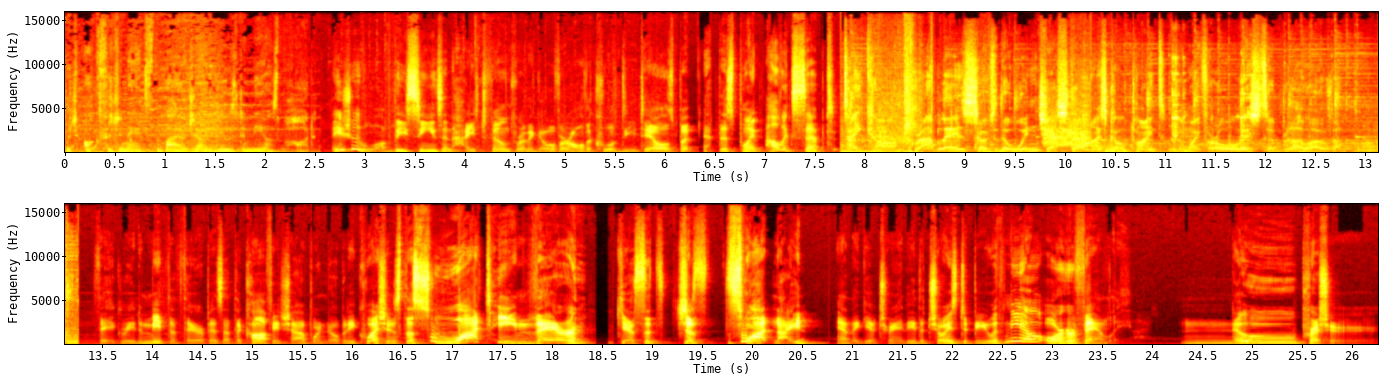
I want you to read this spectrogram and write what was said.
which oxygenates the biogel used in Neo's pod. I usually love these scenes in heist films where they go over all the cool details, but at this point, I'll accept. Take calm, grab Liz, go to the Winchester, ice cold pint, and wait for all this to blow over. They agree to meet the therapist at the coffee shop where nobody questions the SWAT team there. Guess it's just SWAT night. And they give Trinity the choice to be with Neo or her family. No pressure.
